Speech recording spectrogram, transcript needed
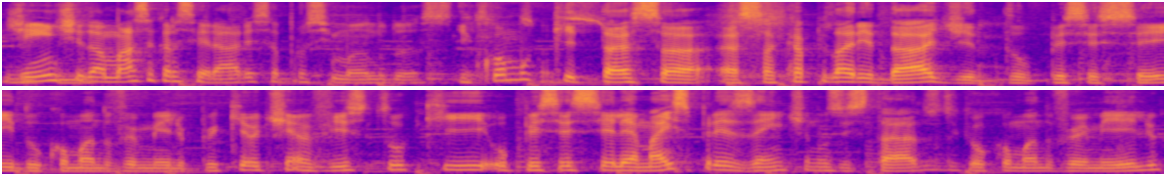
Gente da massa carcerária se aproximando das. E como que tá essa, essa capilaridade do PCC e do Comando Vermelho? Porque eu tinha visto que o PCC ele é mais presente nos estados do que o Comando Vermelho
